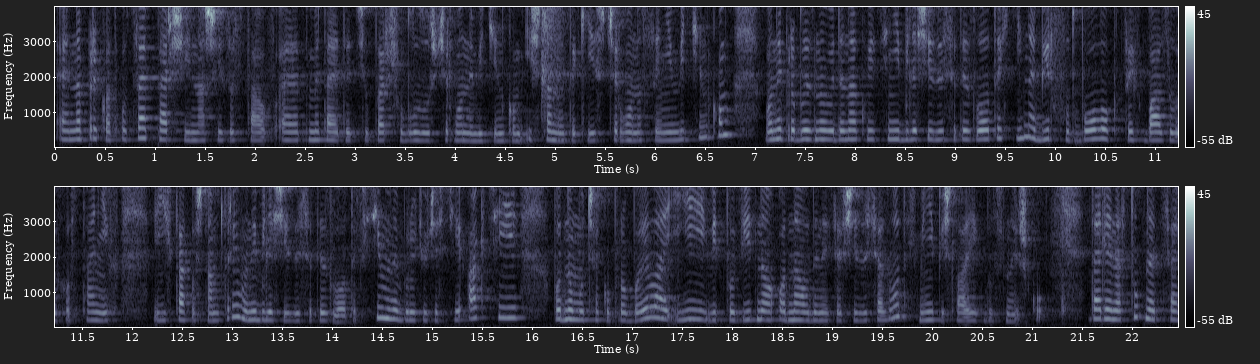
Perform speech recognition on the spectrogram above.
Е, Наприклад, оце перший наш застав. Е, Пам'ятаєте цю першу блузу з червоним відтінком і штани такі з червоно-синім відтінком. Вони приблизно в одинаковій ціні біля 60 злотих. І набір футболок цих базових останніх, їх також там три, вони біля 60 злотих. Всі вони беруть участь в акції. В одному чеку пробила, і відповідно одна одиниця в 60 злотих мені пішла якби в знижку. Далі наступне це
